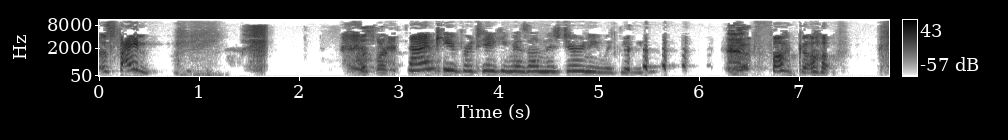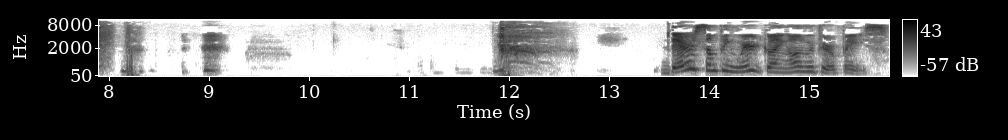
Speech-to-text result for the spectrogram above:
It's fine. What's work? Thank you for taking us on this journey with you. Fuck off. There is something weird going on with your face.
